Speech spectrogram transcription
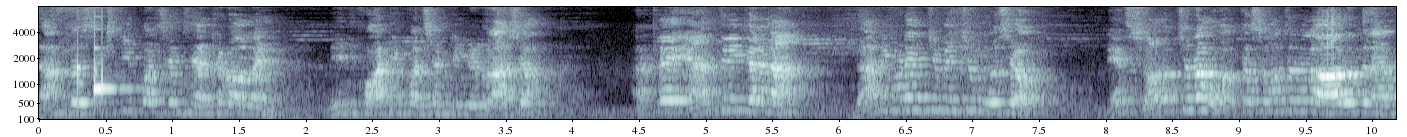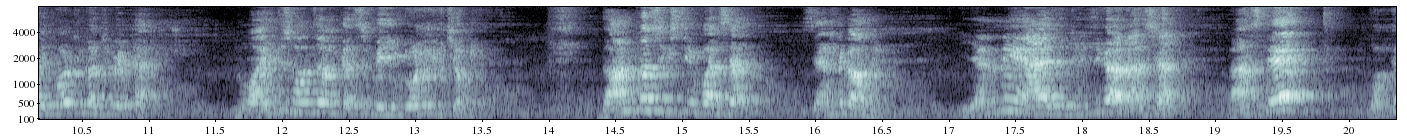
దాంట్లో సిక్స్టీ పర్సెంట్ సెంట్రల్ గవర్నమెంట్. నీది ఫార్టీ పర్సెంట్ ఇక్కడ రాశాం. అట్లే యాంత్రీకరణ. దాన్ని కూడా ఇంచుమించు మూసావు. నేను సంవత్సరం ఒక్క సంవత్సరంలో ఆరు వందల యాభై కోట్లు ఖర్చు పెట్టాను నువ్వు ఐదు సంవత్సరాలు కలిసి వెయ్యి కోట్లు ఇచ్చావు. దాంట్లో సిక్స్టీ పర్సెంట్ సెంట్రల్ గవర్నమెంట్ ఇవన్నీ యాజ్ ఈజీగా రాశారు. రాస్తే ఒక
